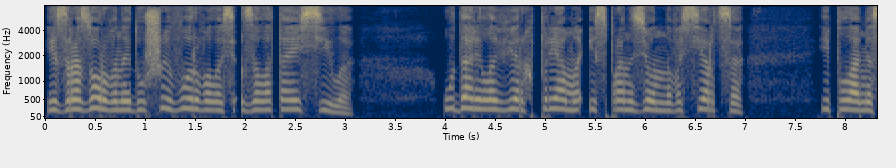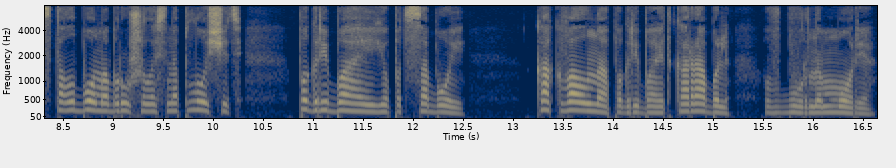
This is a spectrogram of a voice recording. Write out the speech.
Из разорванной души вырвалась золотая сила, ударила вверх прямо из пронзенного сердца и пламя столбом обрушилось на площадь, погребая ее под собой, как волна погребает корабль в бурном море.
